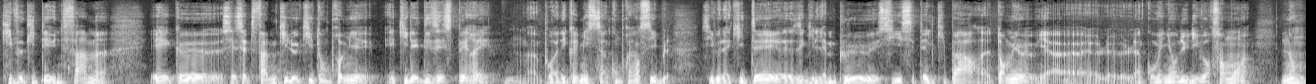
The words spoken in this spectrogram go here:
qu'il veut quitter une femme et que c'est cette femme qui le quitte en premier et qu'il est désespéré. Pour un économiste, c'est incompréhensible. S'il veut la quitter, c'est qu'il l'aime plus, et si c'est elle qui part, tant mieux. Il y a l'inconvénient du divorce en moins. Non,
